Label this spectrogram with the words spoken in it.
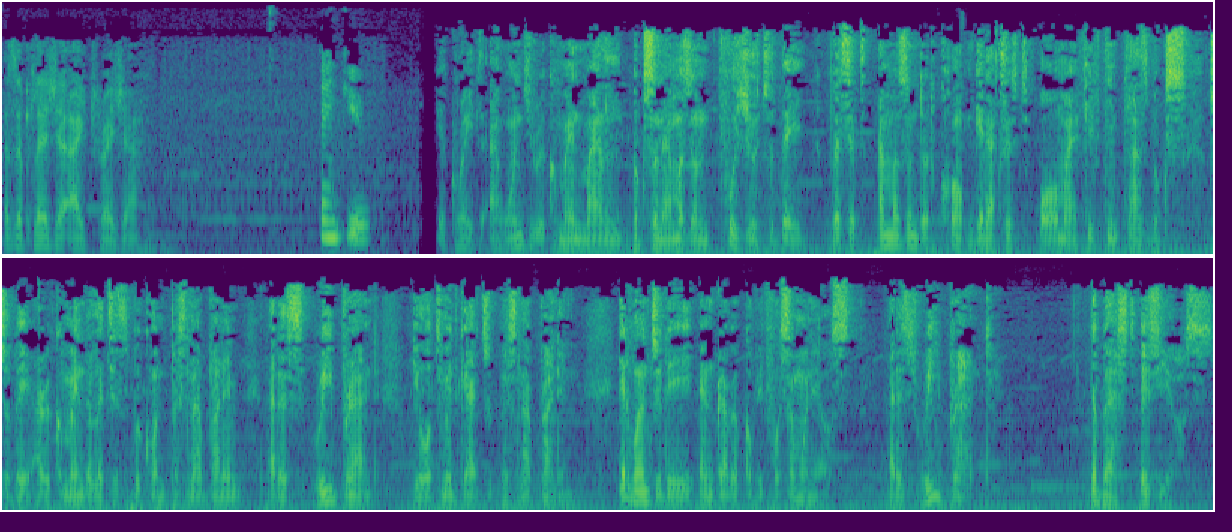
It's a pleasure I treasure. Thank you. Yeah, great. I want to recommend my books on Amazon for you today. Visit Amazon.com get access to all my 15 plus books today. I recommend the latest book on personal branding that is Rebrand, the ultimate guide to personal branding. Get one today and grab a copy for someone else. That is Rebrand. The best is yours.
